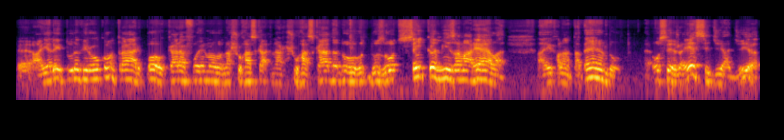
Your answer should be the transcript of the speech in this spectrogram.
É, aí a leitura virou o contrário: pô, o cara foi no, na, churrasca, na churrascada do, dos outros sem camisa amarela. Aí falando: tá vendo? É, ou seja, esse dia a dia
